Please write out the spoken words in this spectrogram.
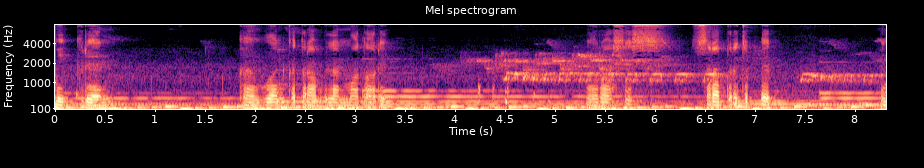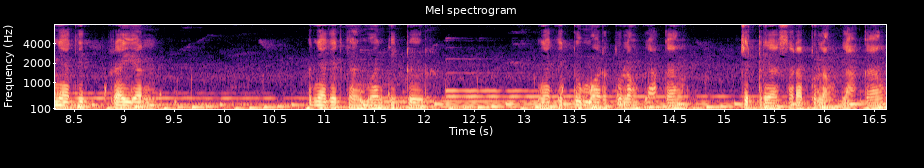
migrain, gangguan keterampilan motorik, neurosis, serap terjepit, penyakit Brian, penyakit gangguan tidur, penyakit tumor tulang belakang, cedera saraf tulang belakang,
